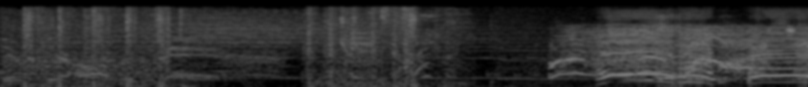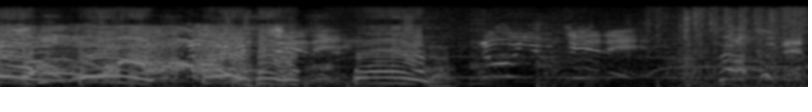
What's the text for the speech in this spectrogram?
They're, they're all really bad. No, you didn't. That's it.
